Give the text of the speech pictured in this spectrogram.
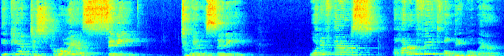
You can't destroy a city, Twin City. What if there's a hundred faithful people there?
